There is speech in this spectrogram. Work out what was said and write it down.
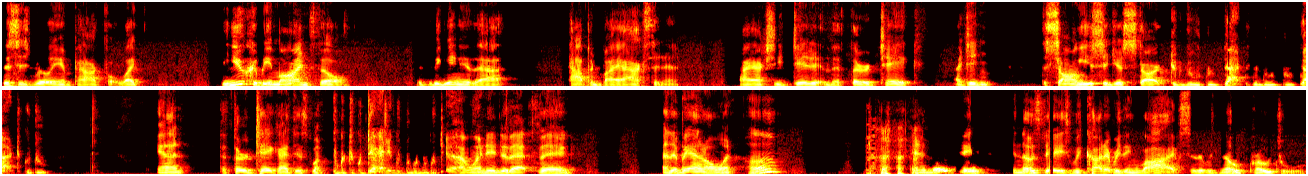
this is really impactful. Like, you could be mine, fill, at the beginning of that happened by accident. I actually did it in the third take. I didn't the song used to just start and the third take I just went I went into that thing and the band all went huh and in those days in those days we cut everything live so there was no pro tools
